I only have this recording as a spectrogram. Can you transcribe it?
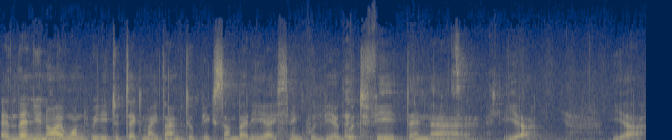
And then, you know, I want really to take my time to pick somebody I think would be a good fit. And uh, yeah, yeah.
